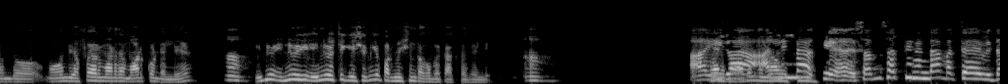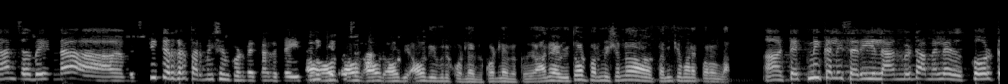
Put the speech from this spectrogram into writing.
ಒಂದು ಒಂದು ಎಫ್ ಐ ಆರ್ ಮಾಡದೆ ಮಾಡ್ಕೊಂಡಲ್ಲಿ ಇನ್ವೆಸ್ಟಿಗೇಷನ್ಗೆ ಪರ್ಮಿಷನ್ ತಗೋಬೇಕಾಗ್ತದೆ ಅಲ್ಲಿ. ಈಗ ಅಲ್ಲಿಂದ ಸಂಸತ್ತಿನಿಂದ ಮತ್ತೆ ವಿಧಾನಸಭೆಯಿಂದ ಸ್ಪೀಕರ್ಗಳು ಪರ್ಮಿಷನ್ ಕೊಡ್ಬೇಕಾಗುತ್ತೆ. ಹೌದು ಇಬ್ರು ಕೊಡ್ಲೇಬೇಕು ಕೊಡ್ಲೇಬೇಕು. ಅಂದ್ರೆ ವಿತೌಟ್ ಪರ್ಮಿಷನ್ ತನಿಖೆ ಮಾಡಕ್ ಬರಲ್ಲ. ಟೆಕ್ನಿಕಲಿ ಸರಿ ಇಲ್ಲ ಅಂದ್ಬಿಟ್ಟು ಆಮೇಲೆ ಕೋರ್ಟ್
